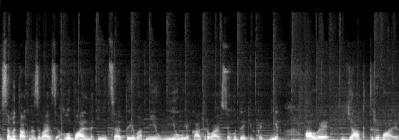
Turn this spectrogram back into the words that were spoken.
Саме так називається глобальна ініціатива Міу Міу, яка триває всього декілька днів. Але як триває?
